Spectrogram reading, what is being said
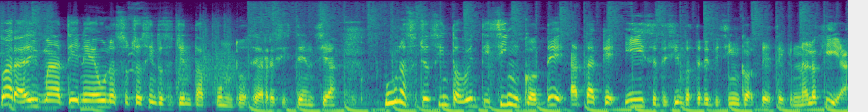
Paradigma tiene unos 880 puntos de resistencia, unos 825 de ataque y 735 de tecnología.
